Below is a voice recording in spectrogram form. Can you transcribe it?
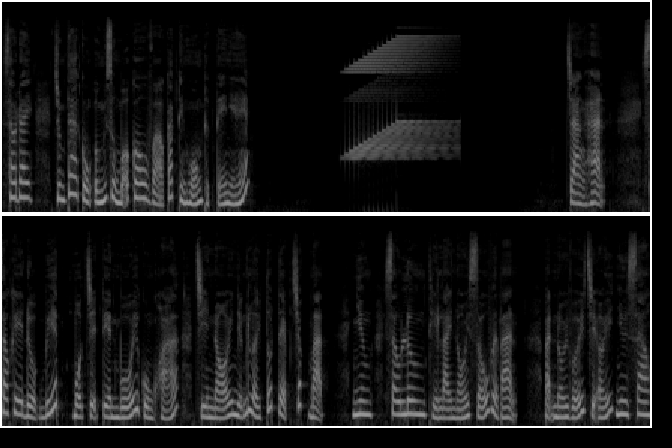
Sau đây, chúng ta cùng ứng dụng mẫu câu vào các tình huống thực tế nhé. Chẳng hạn, sau khi được biết một chị tiền bối cùng khóa chỉ nói những lời tốt đẹp trước mặt, nhưng sau lưng thì lại nói xấu về bạn. Bạn nói với chị ấy như sao?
